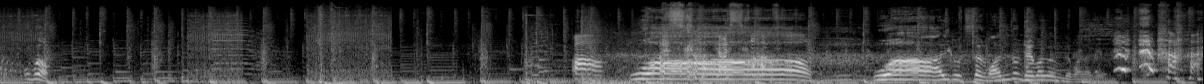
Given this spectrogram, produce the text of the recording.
어, 뭐야? 아. 우와. 와, 이거 진짜 완전 대박이었는데, 만약에.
